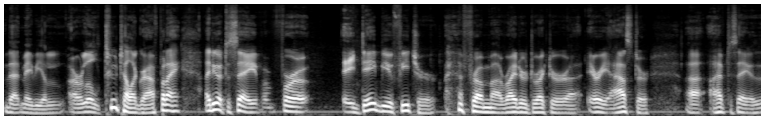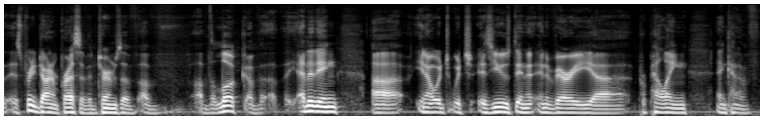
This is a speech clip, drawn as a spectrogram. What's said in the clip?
that maybe are a little too telegraphed. But I, I do have to say, for a debut feature from uh, writer director uh, Ari Aster, uh, I have to say is pretty darn impressive in terms of of, of the look of, of the editing, uh, you know, which, which, is used in a, in a very uh, propelling and kind of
